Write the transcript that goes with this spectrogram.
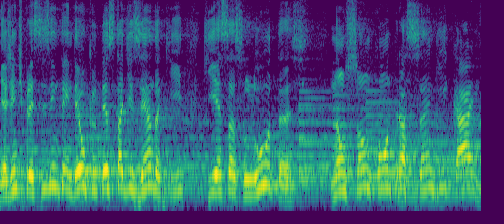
E a gente precisa entender o que o texto está dizendo aqui: que essas lutas não são contra sangue e carne,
